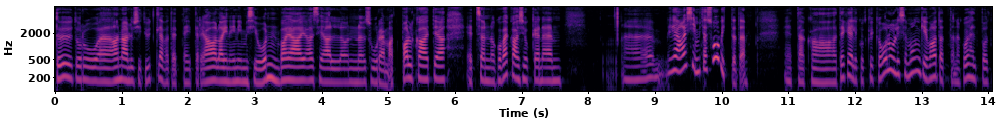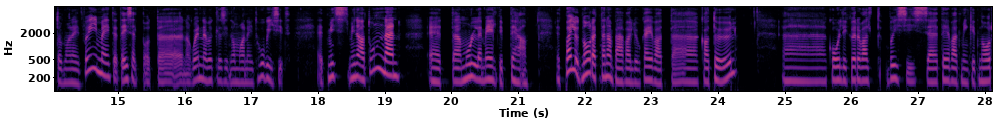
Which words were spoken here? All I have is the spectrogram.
tööturu analüüsid ütlevad, et neid reaalaine inimesi on vaja ja seal on suuremad palgad ja et see on nagu väga niisugune äh, Äh, hea asi, mida soovitada. et aga tegelikult kõige olulisem ongi vaadata nagu ühelt poolt oma neid võimeid ja teiselt poolt, äh, nagu ennem ütlesin, oma neid huvisid. et mis mina tunnen, et äh, mulle meeldib teha. et paljud noored tänapäeval ju käivad ka tööl kooli kõrvalt või siis teevad mingeid noor,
